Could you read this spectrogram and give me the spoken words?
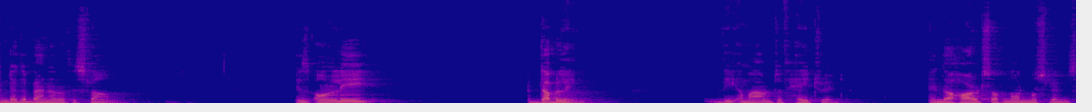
under the banner of Islam is only doubling the amount of hatred in the hearts of non-Muslims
